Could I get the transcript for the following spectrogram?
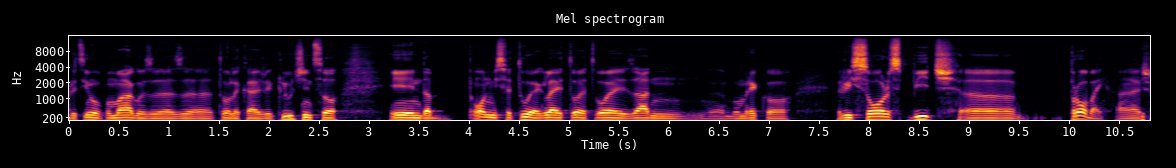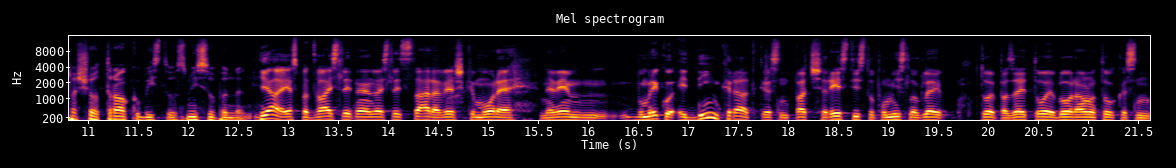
recimo pomagal z, z tole, kaj je že ključnico in da on mi svetuje, gledaj, to je tvoj zadnji, eh, bom rekel, resource, beach, uh, probaj. Pa še otrok v bistvu, v smislu. Pa, da, Ja, jaz pa 20 let, 21 let stara, veš, ki more, ne vem, bom rekel, edinkrat, ker sem pač res tisto pomislil, gledaj, to je pa zdaj, to je bilo ravno to, kar sem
